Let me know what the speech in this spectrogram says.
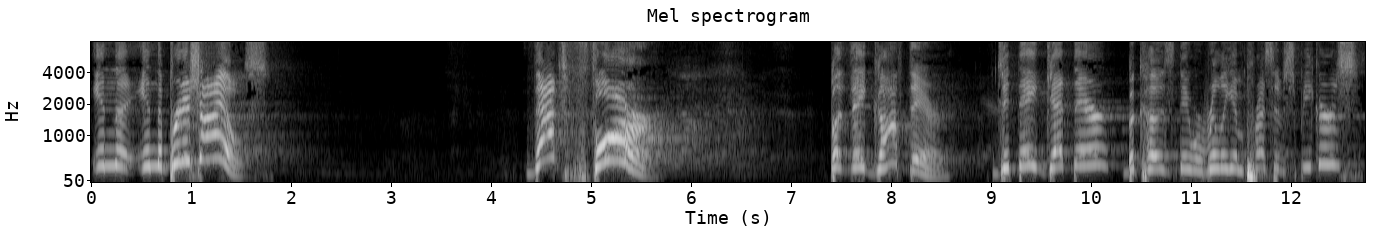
in the, in the British Isles. That's far. But they got there. Did they get there because they were really impressive speakers?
